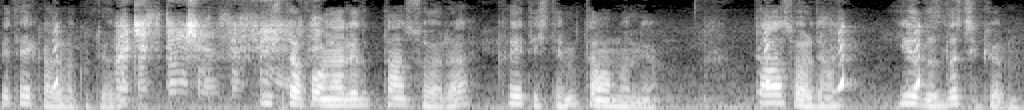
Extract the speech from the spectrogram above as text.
Ve tekrardan okutuyorum. Registration 3 succeeded. defa onayladıktan sonra kayıt işlemi tamamlanıyor. Daha sonradan yıldızla çıkıyorum.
